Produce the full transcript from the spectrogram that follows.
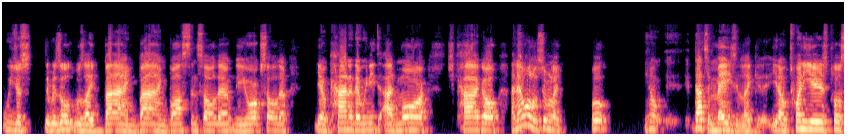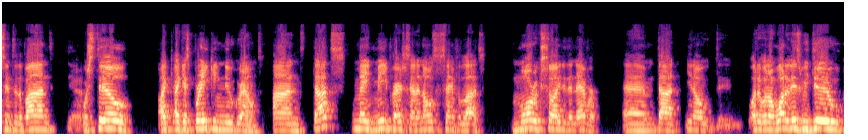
we just, the result was like bang, bang. Boston sold out, New York sold out, you know, Canada, we need to add more, Chicago. And then all of a sudden, we're like, well, you know, that's amazing. Like, you know, 20 years plus into the band, Yeah. we're still, I, I guess, breaking new ground. And that's made me personally, and I know it's the same for the lads, more excited than ever um, that you know I don't know what it is we do,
